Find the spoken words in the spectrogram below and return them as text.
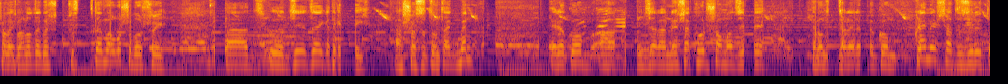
সবাই ভালো থাকবেন সুস্থ থাকবেন অবশ্যই যে জায়গা আহ, সচেতন থাকবেন। এরকম যারা নেশাখোর সমাজে এবং যারা এরকম ক্রাইমের সাথে জড়িত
